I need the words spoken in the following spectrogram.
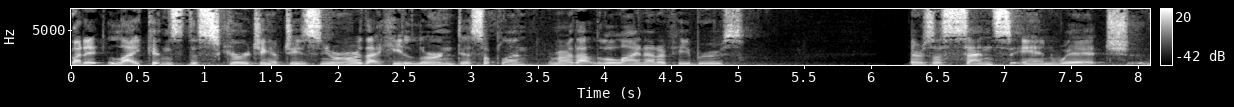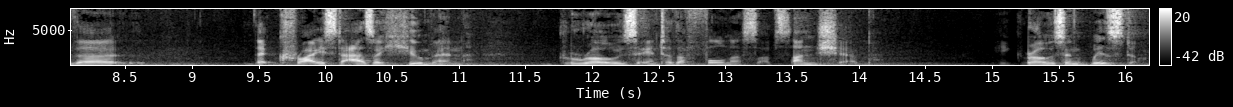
But it likens the scourging of Jesus. And you remember that he learned discipline? Remember that little line out of Hebrews? There's a sense in which the, that Christ, as a human, grows into the fullness of sonship grows in wisdom.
